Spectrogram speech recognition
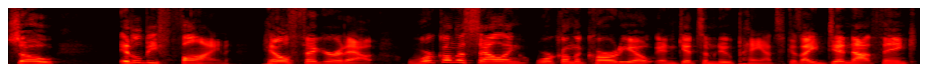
so it'll be fine. He'll figure it out. Work on the selling, work on the cardio, and get some new pants. Because I did not think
